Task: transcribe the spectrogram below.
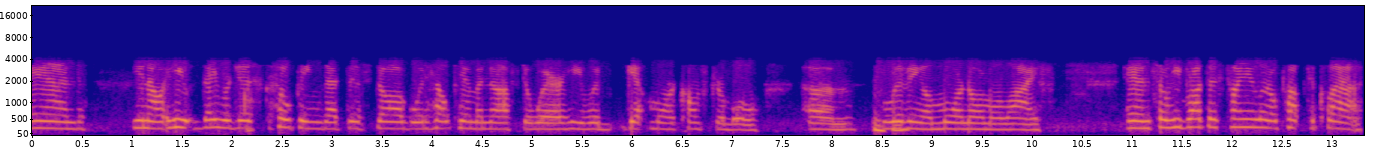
and you know he they were just hoping that this dog would help him enough to where he would get more comfortable um mm-hmm. living a more normal life and so he brought this tiny little pup to class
